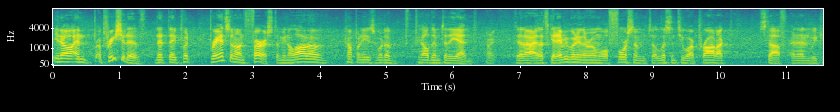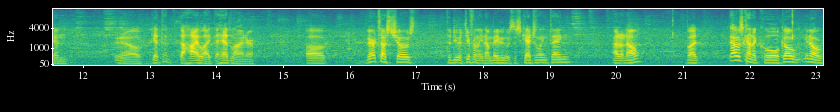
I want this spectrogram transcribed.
you know, and appreciative that they put Branson on first. I mean, a lot of companies would have held him to the end. Right. Said, all right, let's get everybody in the room, we'll force them to listen to our product stuff, and then we can, you know, get the, the highlight, the headliner. Uh, Veritas chose to do it differently. Now, maybe it was a scheduling thing, I don't know, but that was kind of cool. Go, you know,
